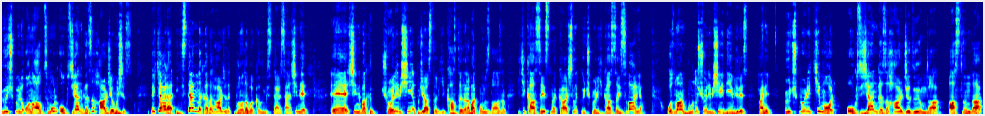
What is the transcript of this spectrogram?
3 bölü 16 mol oksijen gazı harcamışız. Peki hala X'ten ne kadar harcadık? Buna da bakalım istersen. Şimdi e şimdi bakın şöyle bir şey yapacağız tabii ki. Kas sayılara bakmamız lazım. 2 kas sayısına karşılık 3 bölü 2 kas sayısı var ya. O zaman burada şöyle bir şey diyebiliriz. Hani 3 bölü 2 mol oksijen gazı harcadığımda aslında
